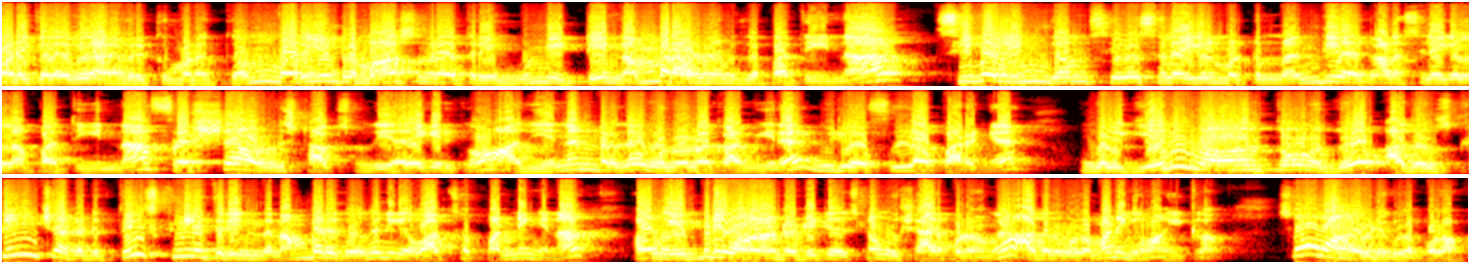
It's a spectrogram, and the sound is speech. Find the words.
உடைக்கலவு அனைவருக்கும் வணக்கம். வருகின்ற மாசிவராத்திரியை முன்னிட்டு நம்ம ராஜானந்தத்துல பாத்தீங்கன்னா சிவலிங்கம் சிவ சிலைகள் மற்றும் நந்திக்கான சிலைகள் எல்லாம் பாத்தீங்கன்னா ஃப்ரெஷ்ஷா வந்து ஸ்டாக்ஸ் வந்து இறக்கி இருக்கும். அது என்னன்றத ஒன்னொன்னா ஒண்ணா காமிக்கிறேன் வீடியோ ஃபுல்லா பாருங்க. உங்களுக்கு எது வாங்கணும்னு தோணுதோ அதை ஒரு ஸ்கிரீன்ஷாட் எடுத்து ஸ்கிரீன்ல தெரியும். இந்த நம்பருக்கு வந்து நீங்க வாட்ஸ்அப் பண்ணீங்கன்னா அவங்க எப்படி வாங்கன்ற டீடைல்ஸ்லாம் உங்களுக்கு ஷேர் பண்ணுவாங்க. அதன் மூலமா நீங்க வாங்கிக்கலாம். சோ வாங்க வீடியோக்குள்ள போலாம்.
